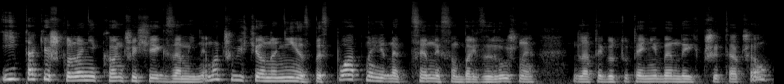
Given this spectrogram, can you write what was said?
I takie szkolenie kończy się egzaminem. Oczywiście ono nie jest bezpłatne, jednak ceny są bardzo różne, dlatego tutaj nie będę ich przytaczał.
